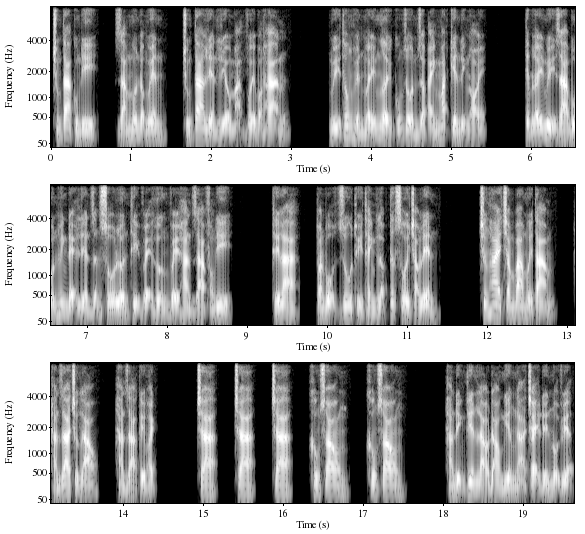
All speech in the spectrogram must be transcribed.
chúng ta cùng đi dám muốn động nguyên chúng ta liền liệu mạng với bọn hán ngụy thông huyền mấy người cũng dồn dập ánh mắt kiên định nói tiếp lấy ngụy ra bốn huynh đệ liền dẫn số lớn thị vệ hướng về hàn gia phóng đi thế là toàn bộ du thủy thành lập tức sôi trào lên chương hai trăm ba mươi tám hàn gia trưởng lão hàn gia kế hoạch cha cha cha không sao không xong hàn định thiên lảo đảo nghiêng ngã chạy đến nội viện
